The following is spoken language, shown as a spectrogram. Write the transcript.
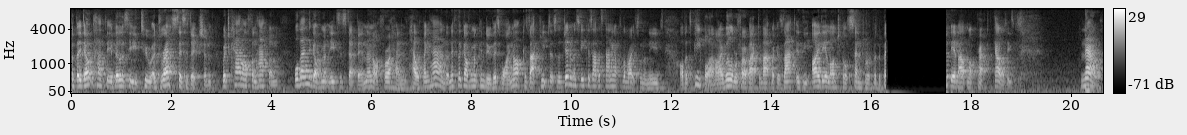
but they don't have the ability to address this addiction, which can often happen, well, then the government needs to step in and offer a helping hand. And if the government can do this, why not? Because that keeps its legitimacy, because that is standing up for the rights and the needs of its people. And I will refer back to that because that is the ideological centre of the debate. It should be about not practicalities. Now,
